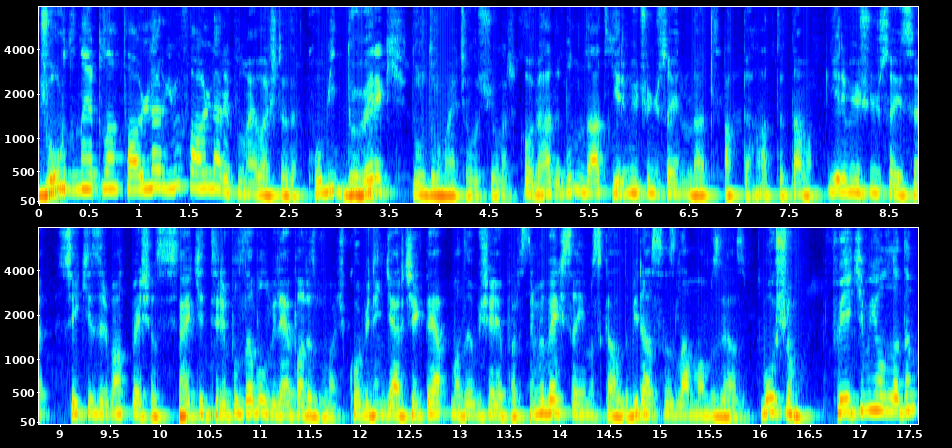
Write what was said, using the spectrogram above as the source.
Jordan'a yapılan fauller gibi fauller yapılmaya başladı. Kobe döverek durdurmaya çalışıyorlar. Kobe hadi bunu da at 23. sayını da at. Attı attı tamam. 23. sayısı 8 rebound 5 asist. Belki triple double bile yaparız bu maç. Kobe'nin gerçekte yapmadığı bir şey yaparız. 25 sayımız kaldı. Biraz hızlanmamız lazım. Boşum. Fake'imi yolladım.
